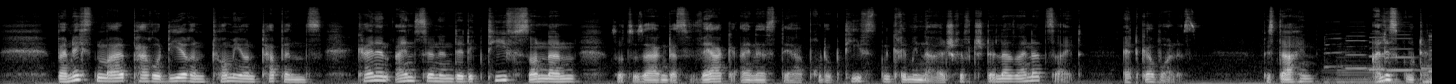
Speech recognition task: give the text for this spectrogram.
Beim nächsten Mal parodieren Tommy und Tuppence keinen einzelnen Detektiv, sondern sozusagen das Werk eines der produktivsten Kriminalschriftsteller seiner Zeit, Edgar Wallace. Bis dahin, alles Gute.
